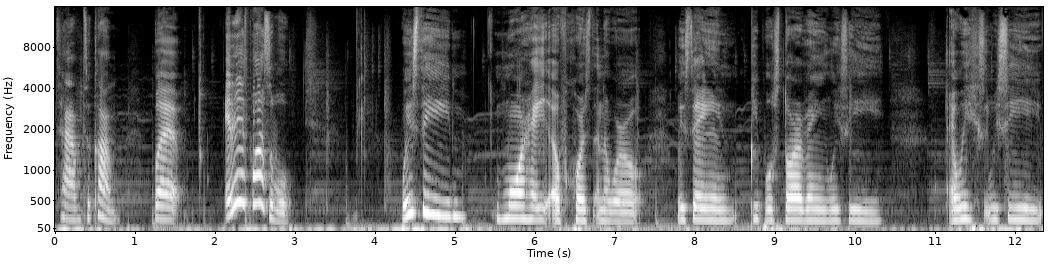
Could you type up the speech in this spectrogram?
time to come. But it is possible. We see more hate, of course, in the world. We see people starving. We see, and we we see,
